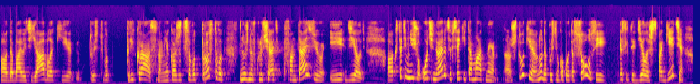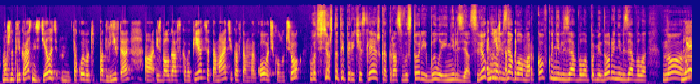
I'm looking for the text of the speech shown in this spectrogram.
э, добавить яблоки. То есть вот прекрасно. Мне кажется, вот просто вот нужно включать фантазию и делать. А, кстати, мне еще очень нравятся всякие томатные э, штуки, ну, допустим, какой-то соус, и если ты делаешь спагетти, можно прекрасно сделать такой вот подлив, да, а, из болгарского перца, томатиков, там морковочка, лучок. Вот все, что ты перечисляешь, как раз в истории было и нельзя. Свеклу Конечно. нельзя было, морковку нельзя было, помидоры нельзя было, но... Ну,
